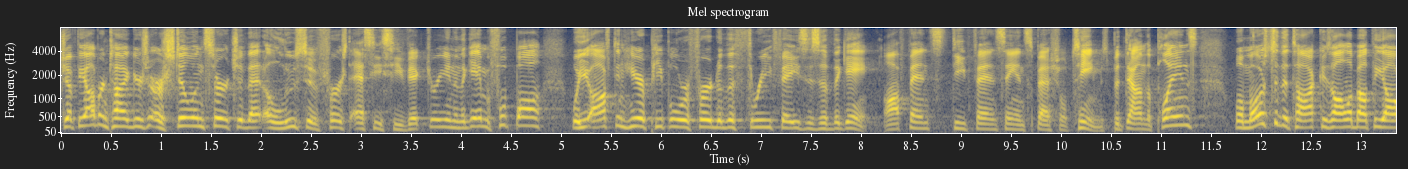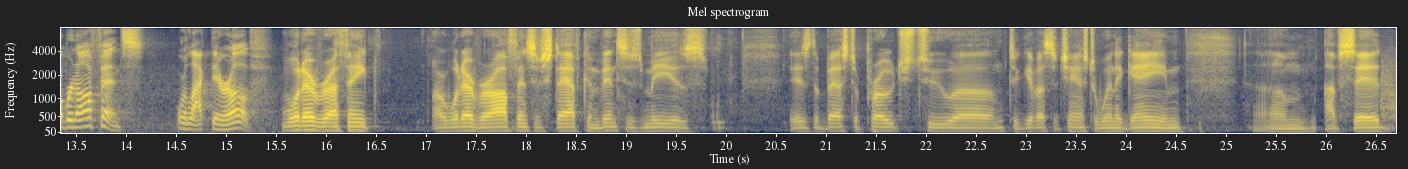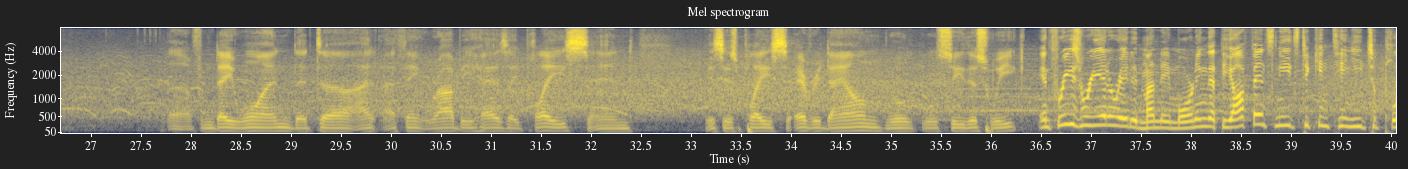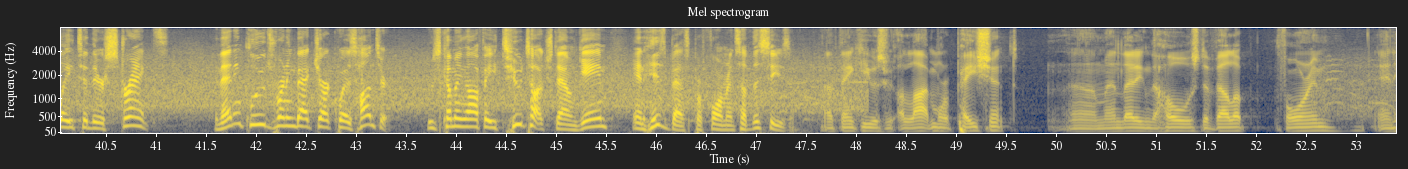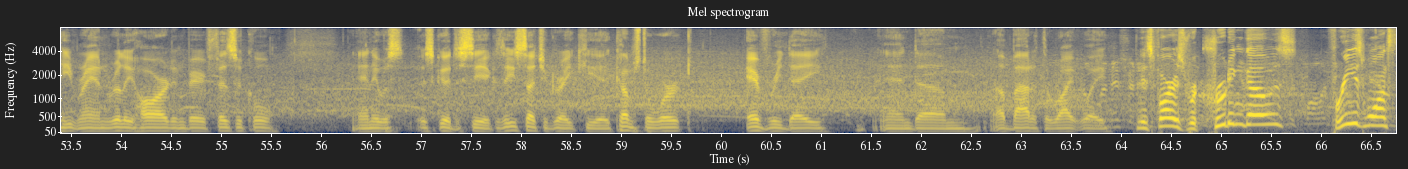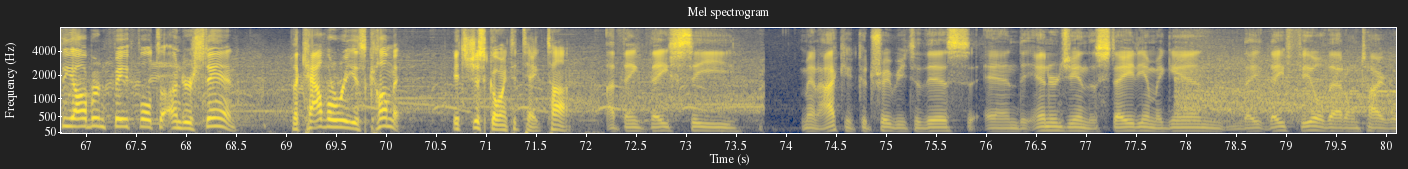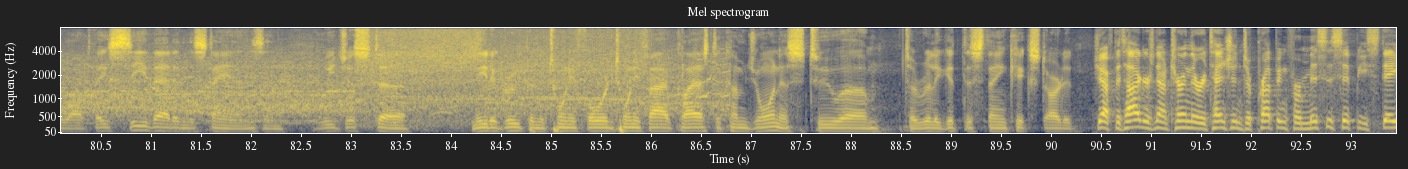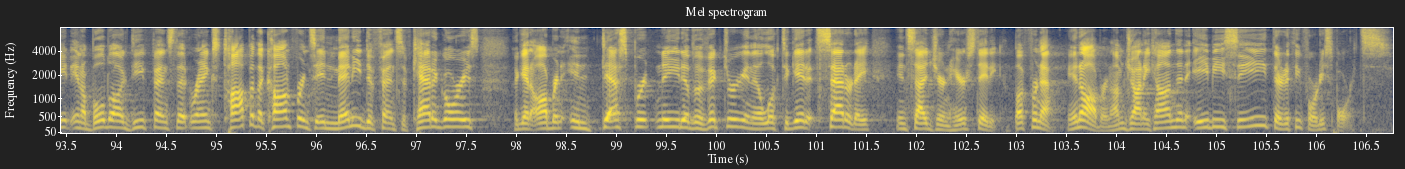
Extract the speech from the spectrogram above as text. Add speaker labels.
Speaker 1: Jeff, the Auburn Tigers are still in search of that elusive first SEC victory. And in the game of football, well, you often hear people refer to the three phases of the game offense, defense, and special teams. But down the plains, well, most of the talk is all about the Auburn offense or lack thereof.
Speaker 2: Whatever I think or whatever our offensive staff convinces me is is the best approach to uh, to give us a chance to win a game. Um, I've said uh, from day one that uh, I, I, think Robbie has a place and it's his place every down. We'll, we'll see this week.
Speaker 1: And Freeze reiterated Monday morning that the offense needs to continue to play to their strengths. And that includes running back Jarquez Hunter, who's coming off a two touchdown game and his best performance of the season.
Speaker 2: I think he was a lot more patient um, and letting the holes develop for him. And he ran really hard and very physical and it was it's good to see it because he's such a great kid. Comes to work every day and um, about it the right way.
Speaker 1: And as far as recruiting goes, Freeze wants the Auburn faithful to understand the cavalry is coming. It's just going to take time.
Speaker 2: I think they see, man, I could contribute to this, and the energy in the stadium again. They they feel that on Tiger Walk. They see that in the stands, and we just. Uh, need a group in the 24 and 25 class to come join us to um, to really get this thing kick-started.
Speaker 1: Jeff, the Tigers now turn their attention to prepping for Mississippi State in a Bulldog defense that ranks top of the conference in many defensive categories. Again, Auburn in desperate need of a victory, and they'll look to get it Saturday inside Jordan Hare Stadium. But for now, in Auburn, I'm Johnny Congdon, ABC 3340 Sports.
